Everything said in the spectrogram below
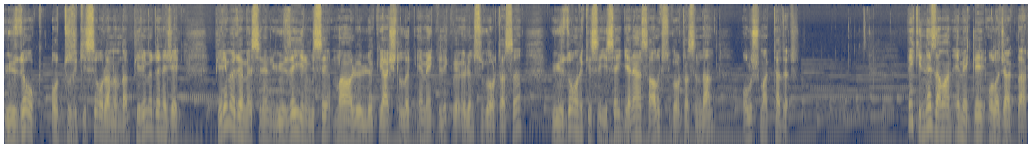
%32'si oranında prim ödenecek. Prim ödemesinin %20'si malüllük, yaşlılık, emeklilik ve ölüm sigortası, %12'si ise genel sağlık sigortasından oluşmaktadır. Peki ne zaman emekli olacaklar?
